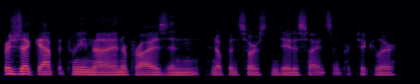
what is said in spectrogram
Bridge that gap between uh, enterprise and, and open source and data science in particular.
